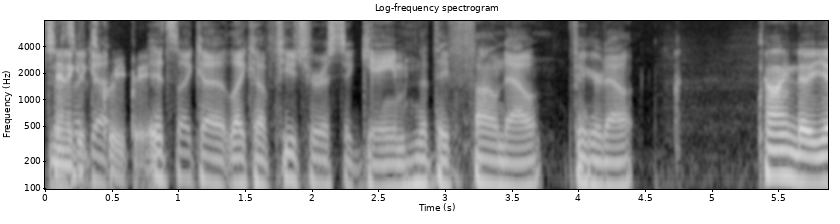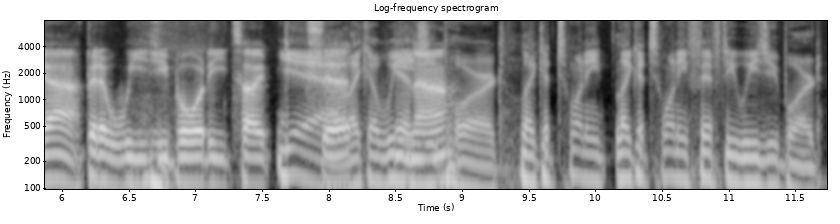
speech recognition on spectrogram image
So then it's it like gets a- creepy. It's like a like a futuristic game that they found out, figured out. kind of yeah. A bit of ouija boardy type Yeah, shit, like a Ouija you know? board, like a twenty like a twenty fifty Ouija board.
